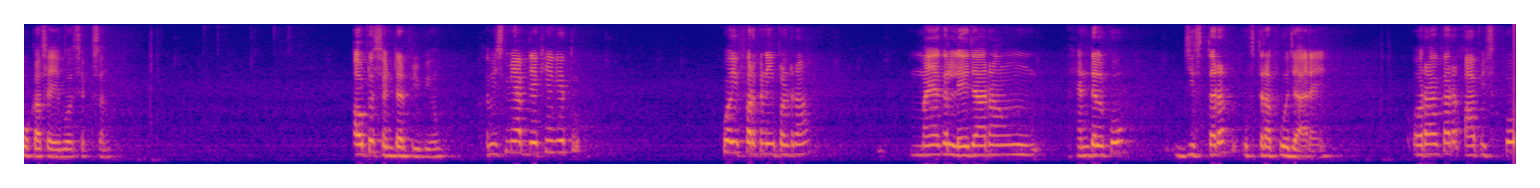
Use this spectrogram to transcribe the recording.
फोकस है वो section out of center preview अब इसमें आप देखेंगे तो कोई फ़र्क नहीं पड़ रहा। मैं अगर ले जा रहा हूँ हैंडल को जिस तरफ़, उस तरफ़ वो जा रहे हैं। और अगर आप इसको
